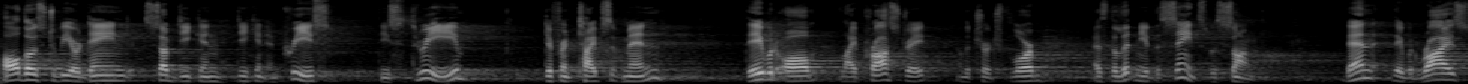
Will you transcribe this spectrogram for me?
All those to be ordained subdeacon, deacon, and priest, these three different types of men, they would all lie prostrate on the church floor as the Litany of the Saints was sung. Then they would rise,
